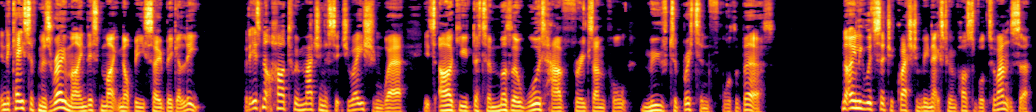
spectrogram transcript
In the case of Ms. Romein, this might not be so big a leap, but it is not hard to imagine a situation where it's argued that a mother would have, for example, moved to Britain for the birth. Not only would such a question be next to impossible to answer,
